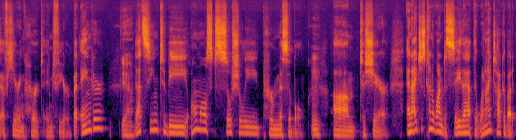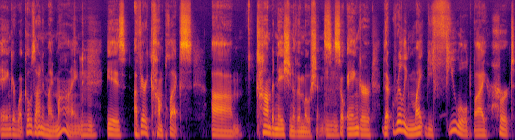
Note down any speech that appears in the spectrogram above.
of hearing hurt and fear. But anger, Yeah. that seemed to be almost socially permissible um, to share. And I just kind of wanted to say that, that when I talk about anger, what goes on in my mind is a very complex um, combination of emotions. Mm-hmm. So anger that really might be fueled by hurt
